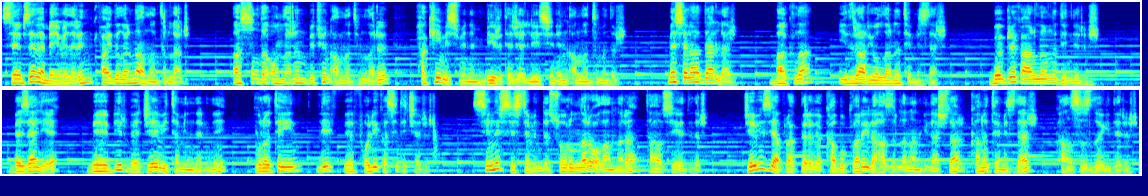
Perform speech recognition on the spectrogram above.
Sebze ve meyvelerin faydalarını anlatırlar. Aslında onların bütün anlatımları Hakim isminin bir tecellisinin anlatımıdır. Mesela derler, bakla idrar yollarını temizler. Böbrek ağrılarını dindirir. Bezelye, B1 ve C vitaminlerini, protein, lif ve folik asit içerir. Sinir sisteminde sorunları olanlara tavsiye edilir. Ceviz yaprakları ve kabuklarıyla hazırlanan ilaçlar kanı temizler, kansızlığı giderir.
